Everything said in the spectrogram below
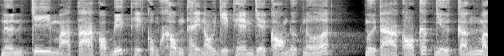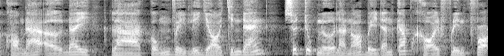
Nên chi mà ta có biết thì cũng không thể nói gì thêm với con được nữa Người ta có cất giữ cẩn mật hòn đá ở đây là cũng vì lý do chính đáng, suýt chút nữa là nó bị đánh cắp khỏi Flintford.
